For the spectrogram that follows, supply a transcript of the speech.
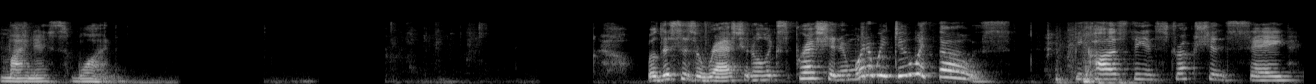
minus 1. Well, this is a rational expression, and what do we do with those? Because the instructions say,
